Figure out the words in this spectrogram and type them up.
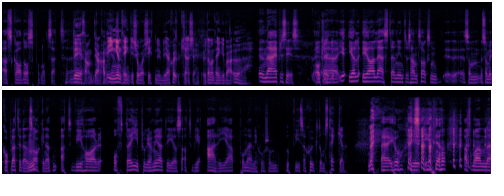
att skada oss på något sätt. Det är Eh, sant, ja. Att jag. ingen tänker så, shit nu blir jag sjuk kanske. Utan man tänker bara, öh. Eh, Nej, precis. Eh, jag, jag, läste en intressant sak som, eh, som, som är kopplad till den Mm. saken, att, att vi har ofta i-programmerat i oss att bli arga på människor som uppvisar sjukdomstecken. Nej. Eh, jo, i, i, ja, att man, eh,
